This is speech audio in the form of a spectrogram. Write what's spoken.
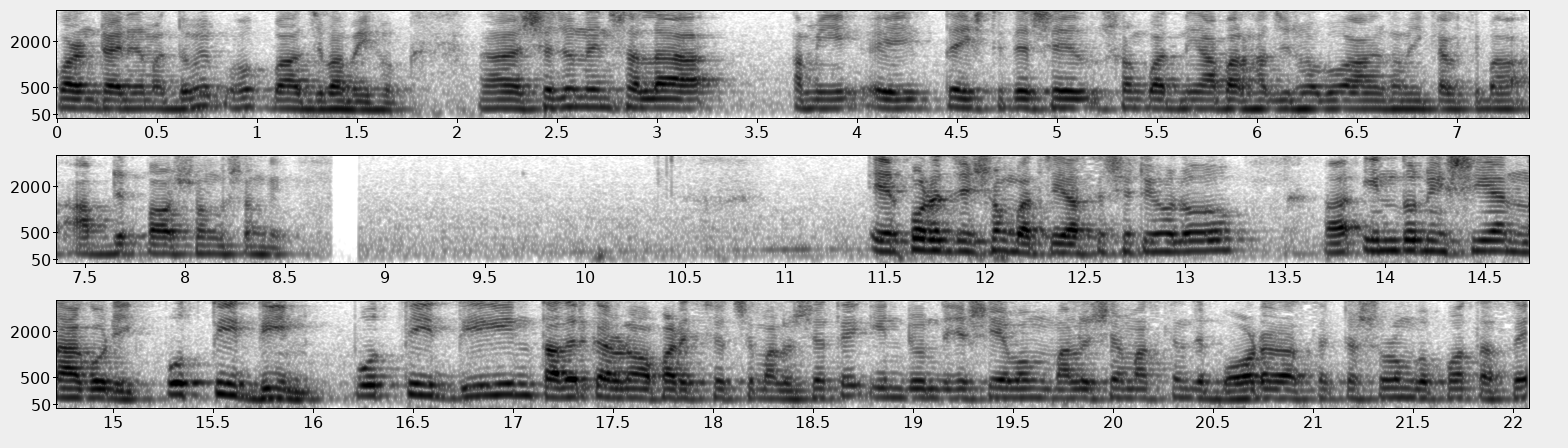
কোয়ারেন্টাইনের মাধ্যমে হোক বা যেভাবেই হোক। সেজন্য ইনশাল্লাহ আমি এই তেইশটি দেশের সংবাদ নিয়ে আবার হাজির হব আগামীকালকে বা আপডেট পাওয়ার সঙ্গে সঙ্গে। এরপরে যে সংবাদটি আছে সেটি হলো ইন্দোনেশিয়ার নাগরিক প্রতিদিন প্রতিদিন তাদের কারণে অপারেশন হচ্ছে মালয়েশিয়াতে। ইন্দোনেশিয়া এবং মালয়েশিয়ার মাঝখানে যে বর্ডার আছে, একটা সুরঙ্গ পথ আছে,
